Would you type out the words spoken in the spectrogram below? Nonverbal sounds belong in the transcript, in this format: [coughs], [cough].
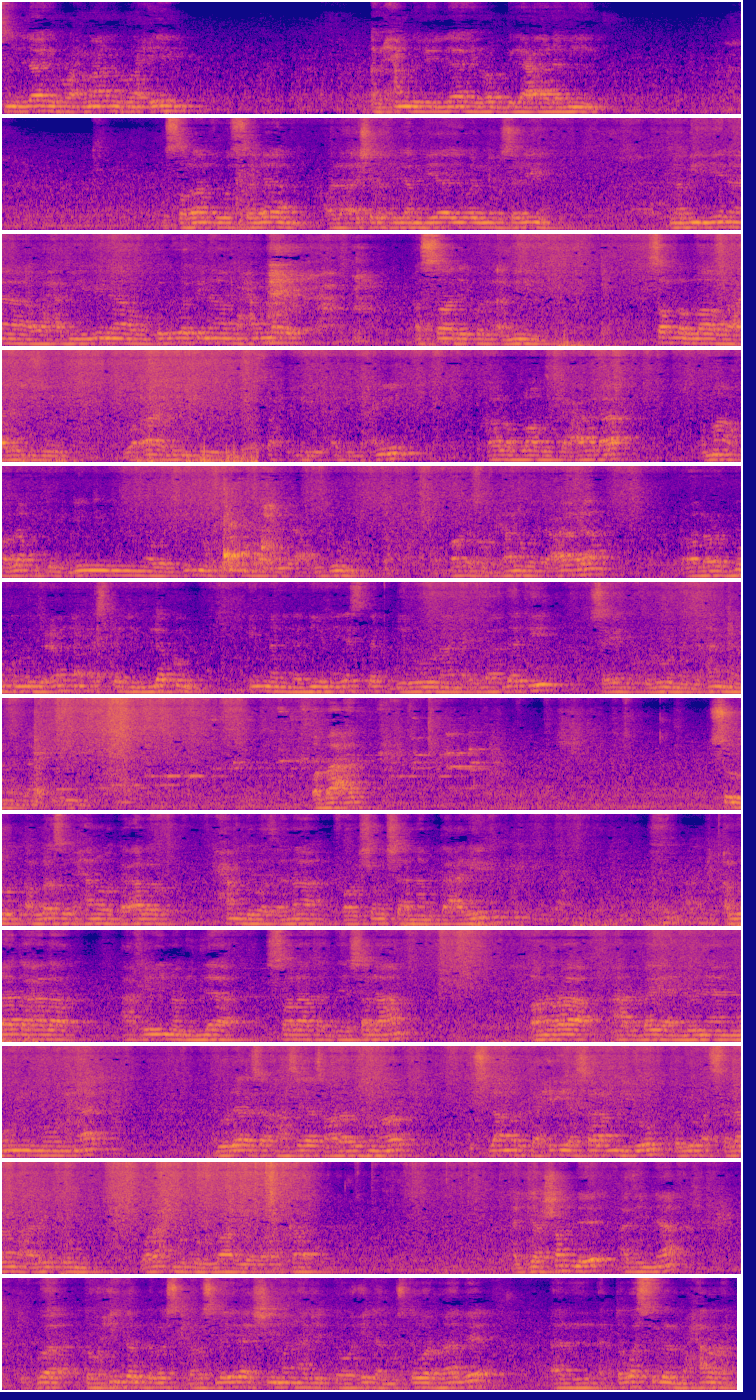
بسم الله الرحمن الرحيم. الحمد لله رب العالمين. والصلاة والسلام على أشرف الأنبياء والمرسلين. نبينا وحبيبنا وقدوتنا محمد الصادق الأمين. صلى الله عليه وآله وصحبه أجمعين. قال الله تعالى وما خلقت الجن والإنس إلا ليعبدون قال سبحانه وتعالى قال ربكم ادعوني أستجب لكم. إن الذين يستكبرون عن عبادتي سيدخلون جهنم داخلين. وبعد شروط الله سبحانه وتعالى الحمد وثناء والشمس نام تعريف الله تعالى آخرين بالله صلاة السلام. ونرى أربعين دنيا المؤمن المؤمنات دراسة خاصية صغار الجمهور إسلام التحية سلام اليوم. ويوم السلام عليكم ورحمة الله وبركاته. الجرشن لأذنا توحيد الدرس درس ليلة. شي منهج التوحيد المستوى الرابع. التوسل المحرم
